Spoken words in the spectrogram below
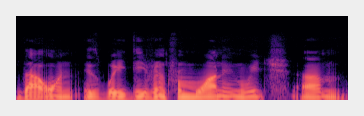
that one is way different from one in which um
